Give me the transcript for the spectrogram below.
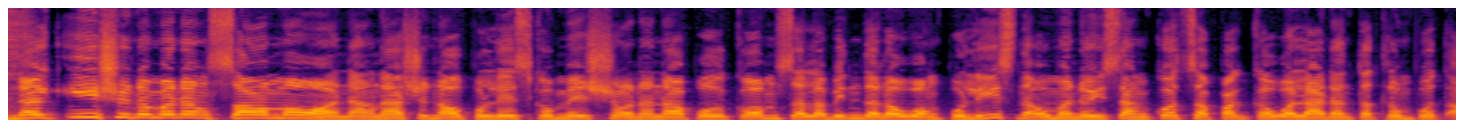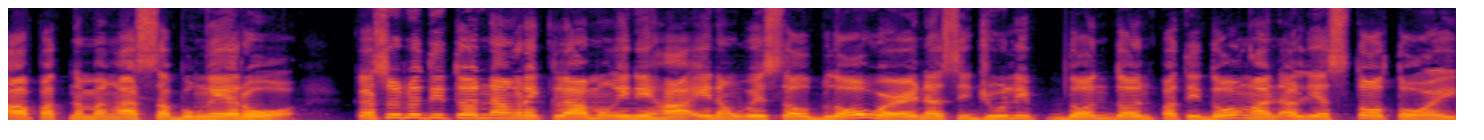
Nag-issue naman ng summon ang National Police Commission na NAPOLCOM sa labindalawang pulis na umano'y sangkot sa pagkawala ng 34 na mga sabungero. Kasunod dito ng reklamong inihain ng whistleblower na si Julie Dondon Patidongan alias Totoy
